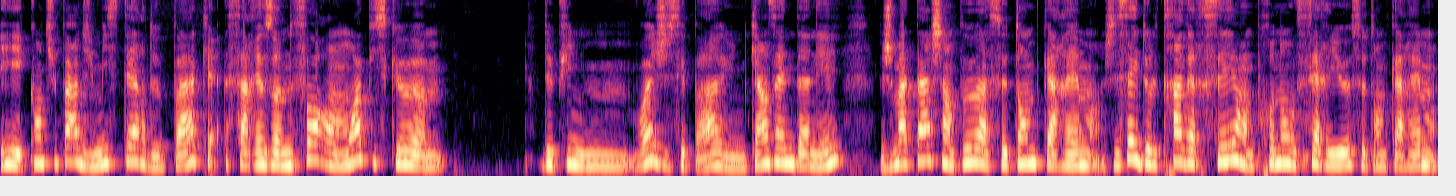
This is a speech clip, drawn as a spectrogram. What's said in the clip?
Et quand tu parles du mystère de Pâques, ça résonne fort en moi puisque euh, depuis, une, ouais, je sais pas, une quinzaine d'années, je m'attache un peu à ce temps de carême. J'essaye de le traverser en le prenant au sérieux, ce temps de carême.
